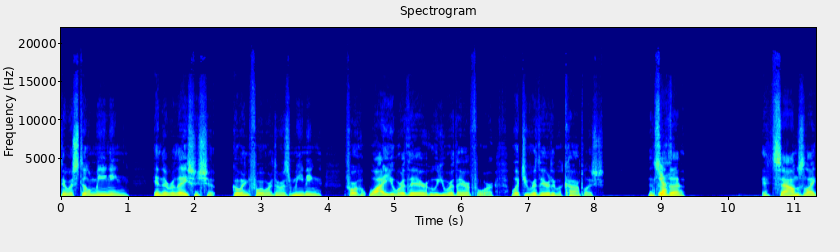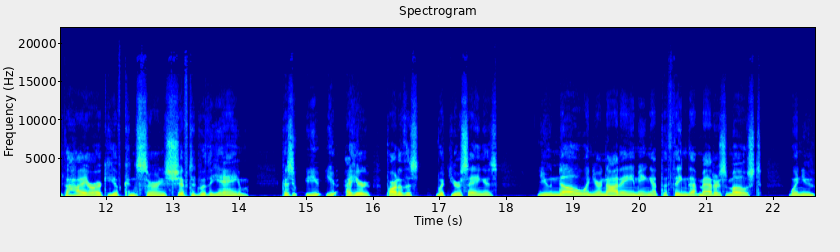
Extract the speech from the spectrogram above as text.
there was still meaning in the relationship going forward. There was meaning for why you were there, who you were there for, what you were there to accomplish. And so yeah. the it sounds like the hierarchy of concerns shifted with the aim because you, you i hear part of this what you're saying is you know when you're not aiming at the thing that matters most when you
